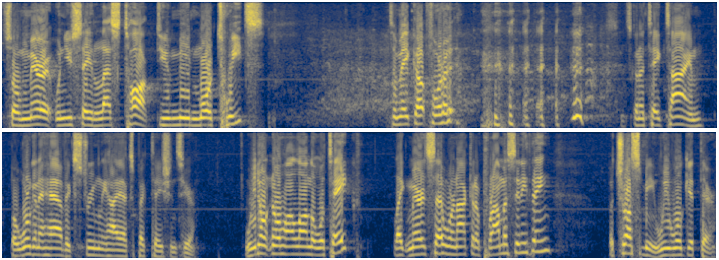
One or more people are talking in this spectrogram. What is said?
So, Merritt, when you say less talk, do you mean more tweets to make up for it? it's going to take time, but we're going to have extremely high expectations here. We don't know how long it will take. Like Merritt said, we're not going to promise anything, but trust me, we will get there.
